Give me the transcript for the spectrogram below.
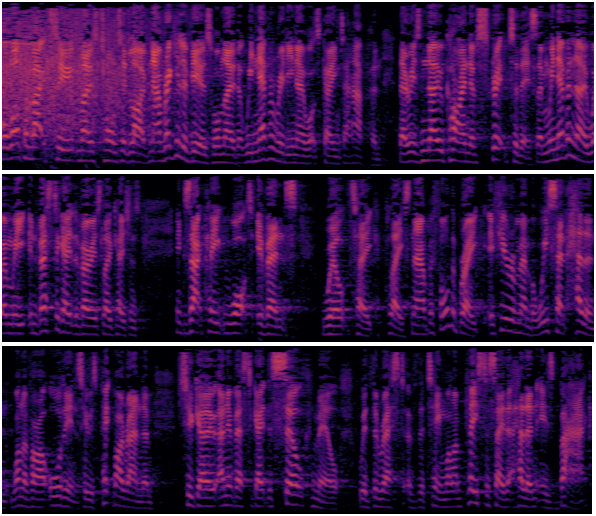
Well, welcome back to Most Haunted Live. Now, regular viewers will know that we never really know what's going to happen. There is no kind of script to this, and we never know when we investigate the various locations exactly what events will take place. Now, before the break, if you remember, we sent Helen, one of our audience who was picked by random, to go and investigate the silk mill with the rest of the team. Well, I'm pleased to say that Helen is back,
